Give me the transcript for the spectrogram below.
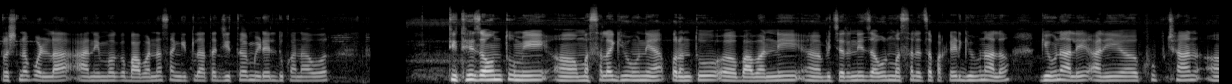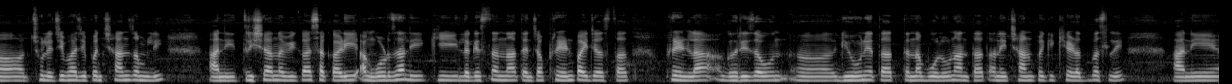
प्रश्न पडला आणि मग बाबांना सांगितलं आता जिथं मिळेल दुकानावर तिथे जाऊन तुम्ही मसाला घेऊन या. परंतु बाबांनी बिचाऱ्यांनी जाऊन मसाल्याचं पाकिट घेऊन आलं घेऊन आले आणि खूप छान छोल्याची भाजी पण छान जमली. आणि त्रिशा नविका सकाळी आंघोळ झाली की लगेच त्यांना त्यांच्या फ्रेंड पाहिजे असतात. फ्रेंडला घरी जाऊन घेऊन येतात त्यांना बोलवून आणतात आणि छानपैकी खेळत बसले. आणि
